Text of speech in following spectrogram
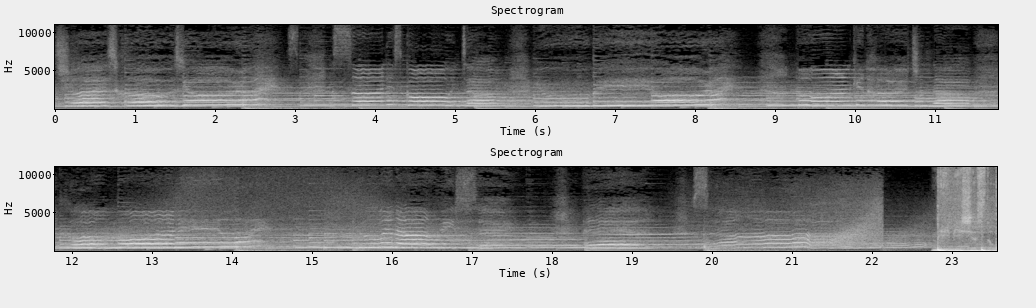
Just close your eyes. The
